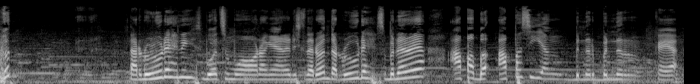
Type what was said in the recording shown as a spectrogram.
Hut. Ntar dulu deh nih buat semua orang yang ada di sekitar gue ntar dulu deh. Sebenarnya apa apa sih yang bener-bener kayak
